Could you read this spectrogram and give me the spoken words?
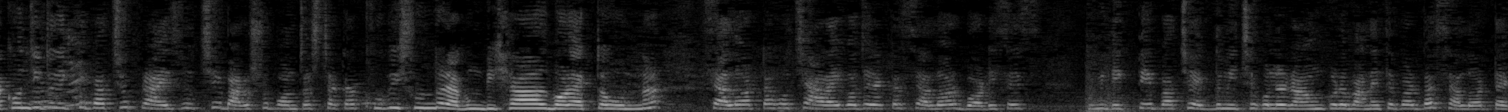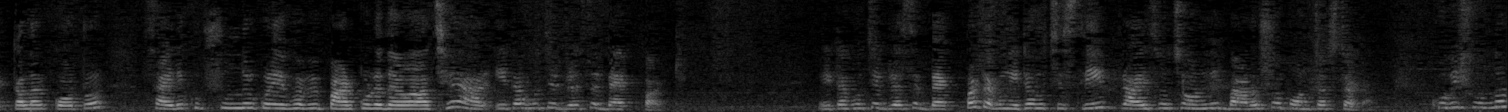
এখন যেটা দেখতে পাচ্ছ প্রাইস হচ্ছে বারোশো পঞ্চাশ টাকা। খুবই সুন্দর এবং বিশাল বড় একটা ওড়না সালোয়ারটা হচ্ছে আড়াই গজের একটা সালোয়ার বডি সাইজ তুমি দেখতেই পাচ্ছ, একদম ইচ্ছে করলে রাউন্ড করে বানাইতে পারবা। সালোয়ারটা এক কালার কটন সাইডে খুব সুন্দর করে এভাবে পার করে দেওয়া আছে। আর এটা হচ্ছে ড্রেসের ব্যাক পার্ট এটা হচ্ছে ড্রেসের ব্যাক পার্ট এবং এটা হচ্ছে স্লিভ প্রাইস হচ্ছে অনলি বারোশো পঞ্চাশ টাকা। খুবই সুন্দর,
